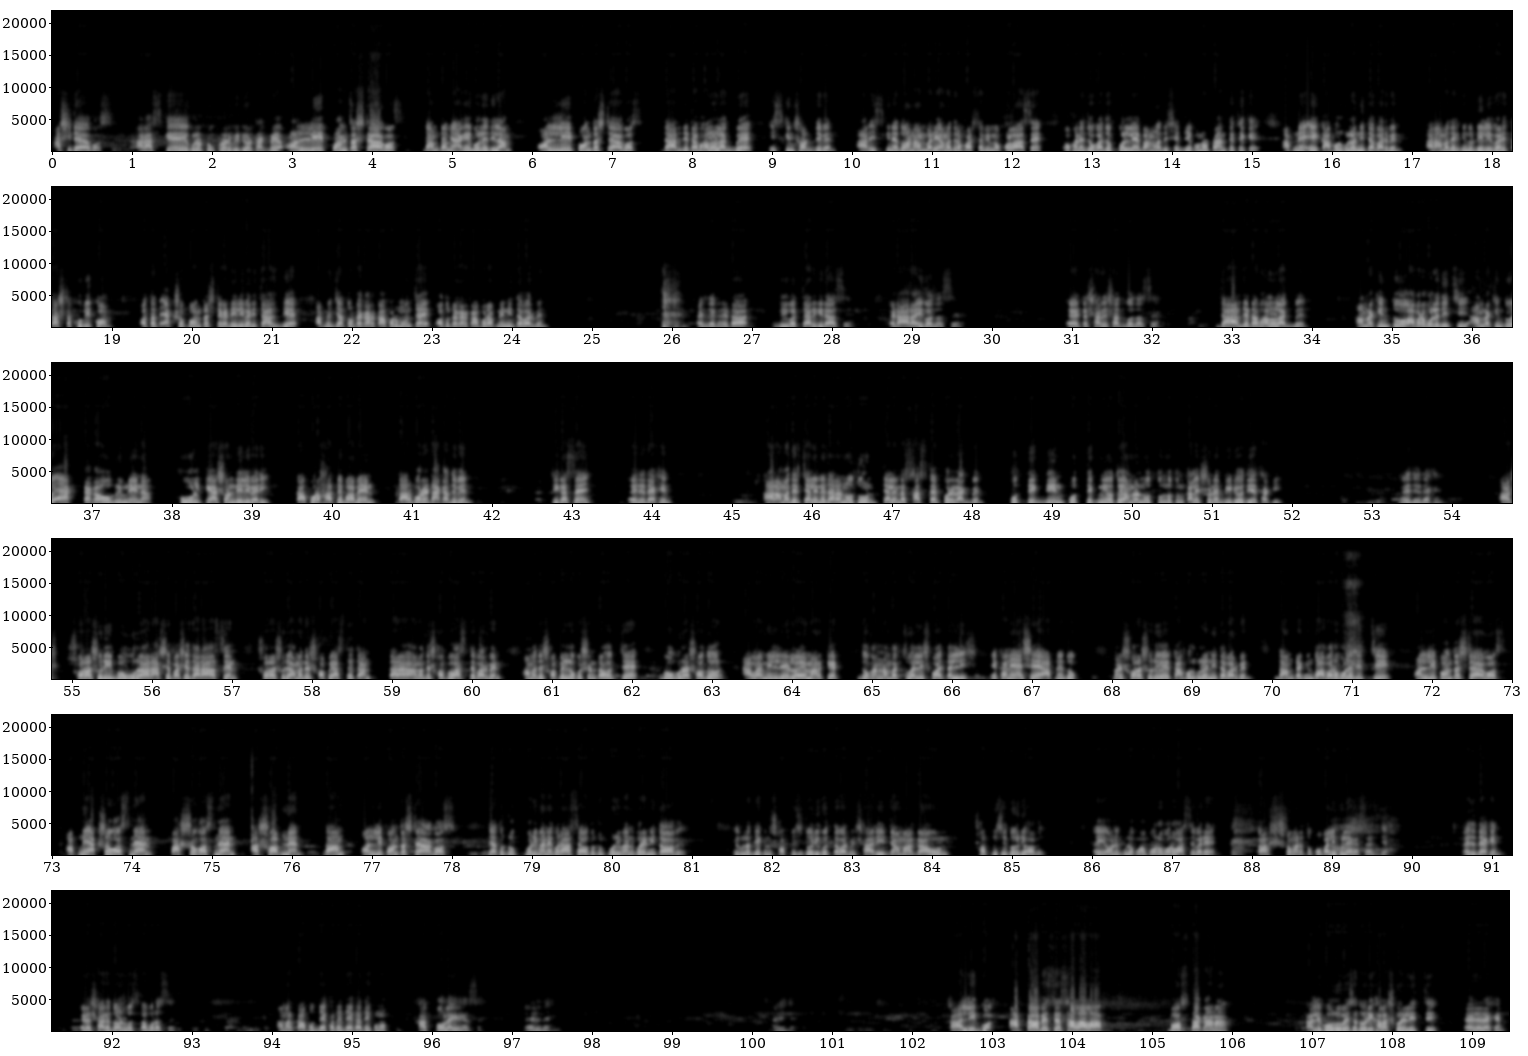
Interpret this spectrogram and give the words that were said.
আশি টাকা গজ। আর আজকে এগুলো টুকরোর ভিডিও থাকবে অনলি পঞ্চাশ টাকা গজ। দামটা আমি আগেই বলে দিলাম অনলি পঞ্চাশ টাকা গজ। যার যেটা ভালো লাগবে স্ক্রিনশট দিবেন। আর স্ক্রিনে দেওয়া নাম্বারই আমাদের হোয়াটসঅ্যাপ ইমো আছে। ওখানে যোগাযোগ করলে বাংলাদেশের যে কোনো প্রান্তে থেকে আপনি এই কাপড়গুলো নিতে পারবেন। আর আমাদের কিন্তু ডেলিভারি চার্জটা খুবই কম। অর্থাৎ একশো পঞ্চাশ টাকা ডেলিভারি চার্জ দিয়ে আপনি যত টাকার কাপড় মন চায়, অত টাকার কাপড় আপনি নিতে পারবেন। দেখেন, এটা দুই গজ চার গিরা আছে। এটা আড়াই গজ আছে। এটা সাড়ে সাত গজ আছে। যার যেটা ভালো লাগবে। আমরা কিন্তু আবার বলে দিচ্ছি, আমরা কিন্তু এক টাকাও অগ্রিম নেই না। ফুল ক্যাশ অন ডেলিভারি কাপড় হাতে পাবেন, তারপরে টাকা দেবেন। ঠিক আছে? এই যে দেখেন। আর আমাদের চ্যানেলে যারা নতুন চ্যানেলটা সাবস্ক্রাইব করে রাখবেন। প্রত্যেক দিন, প্রত্যেক নিয়তই আমরা নতুন নতুন কালেকশনের ভিডিও দিয়ে থাকি। এই যে দেখেন। আর সরাসরি বগুড়ার আশেপাশে যারা আছেন, সরাসরি আমাদের শপে আসতে চান, তারা আমাদের শপেও আসতে পারবেন। আমাদের শপের লোকেশনটা হচ্ছে বগুড়া সদর আলামিল রেলওয়ে মার্কেট, দোকান নাম্বার চুয়াল্লিশ পঁয়তাল্লিশ। এখানে এসে আপনি মানে সরাসরি ওই কাপড়গুলো নিতে পারবেন। দামটা কিন্তু আবারও বলে দিচ্ছি অনলি পঞ্চাশ টাকা গজ। আপনি একশো গজ নেন, পাঁচশো গজ নেন, আর সব নেন। দাম অনলি পঞ্চাশ টাকা গজ। যতটুক পরিমাণে করে আছে, অতটুক পরিমাণ করে নিতে হবে। এগুলো দিয়ে কিন্তু সবকিছু তৈরি করতে পারবেন। শাড়ি, জামা, গাউন সবকিছু তৈরি হবে। এই অনেকগুলো তোমার বড় বড় আছে বারে কাস্টমারের তো কপালই খুলে গেছে আজকে। এই যে দেখেন, এটা সাড়ে দশ গজ কাপড় আছে। আমার কাপড় দেখাতে দেখাতে তোমার হাত পাও লেগে গেছে। এই যে দেখেন। এই যে। খালি আটা বেচে সালালাপ বস্তা কানা। খালি গরু বেছে দড়ি খালাস করে নিচ্ছি এই যে দেখেন।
